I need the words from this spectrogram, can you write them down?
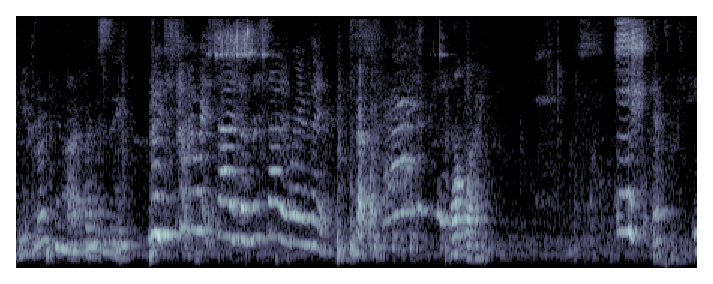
Keep looking. All right, let me see. No, just tell me which side. Is on this side or way over there? That way. What way? He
